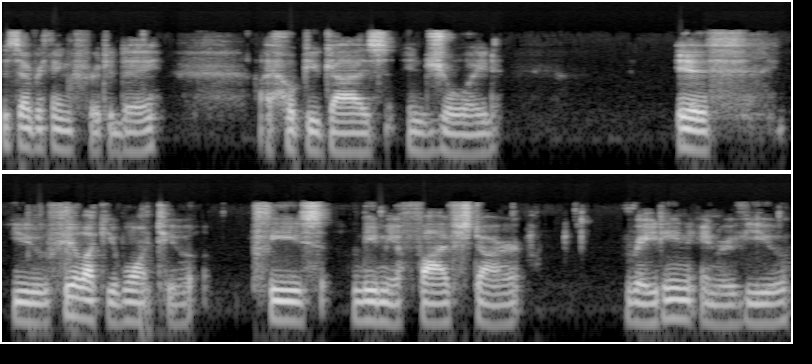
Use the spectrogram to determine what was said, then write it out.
is everything for today. I hope you guys enjoyed. If you feel like you want to, please leave me a five star rating and review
